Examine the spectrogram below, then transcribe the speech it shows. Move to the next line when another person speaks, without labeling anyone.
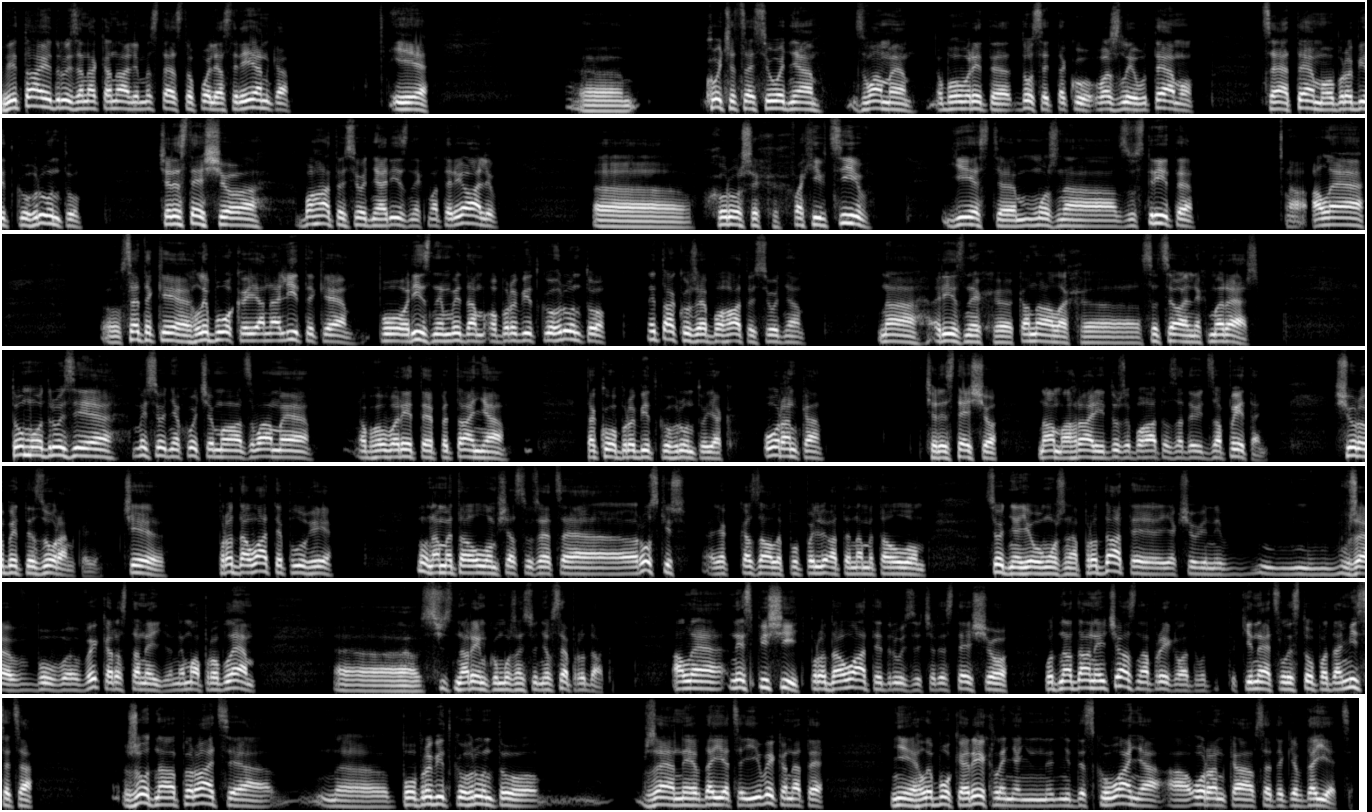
Вітаю, друзі, на каналі Мистецтво Поля Сирієнка. І е, хочеться сьогодні з вами обговорити досить таку важливу тему. Це тему обробітку ґрунту. Через те, що багато сьогодні різних матеріалів, е, хороших фахівців є, можна зустріти. Але е, все-таки глибокої аналітики по різним видам обробітку ґрунту не так уже багато сьогодні на різних е, каналах е, соціальних мереж. Тому, друзі, ми сьогодні хочемо з вами обговорити питання такого обробітку ґрунту, як оранка, через те, що нам аграрії дуже багато задають запитань, що робити з оранкою, чи продавати плуги. Ну, на металолом зараз вже це розкіш, як казали, попиляти на металолом. Сьогодні його можна продати, якщо він вже був використаний, нема проблем. Е, На ринку можна сьогодні все продати. Але не спішіть продавати, друзі, через те, що от на даний час, наприклад, от кінець листопада місяця, жодна операція е, по обробітку ґрунту вже не вдається її виконати. Ні глибоке рихлення, ні, дискування, а оранка все-таки вдається.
